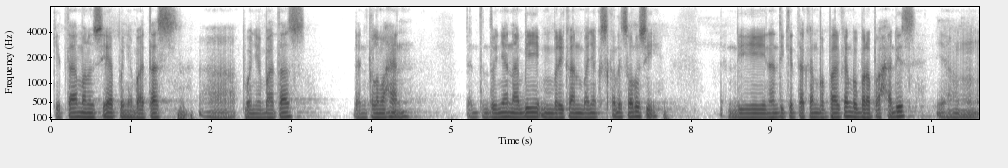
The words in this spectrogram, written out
kita manusia punya batas, uh, punya batas dan kelemahan. Dan tentunya Nabi memberikan banyak sekali solusi. Dan di nanti kita akan paparkan beberapa hadis yang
